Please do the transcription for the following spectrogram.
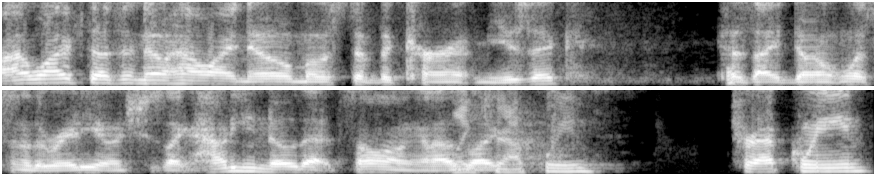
My wife doesn't know how I know most of the current music because I don't listen to the radio. And she's like, How do you know that song? And I was Like, like, Trap Queen. Trap Queen,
